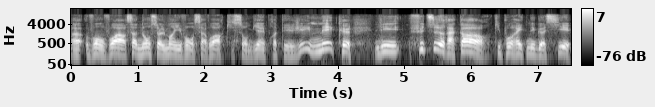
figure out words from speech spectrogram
euh, vont voir ça, non seulement ils vont savoir qu'ils sont bien protégés, mais que les futurs accords qui pourraient être négociés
